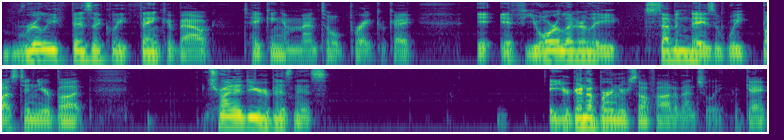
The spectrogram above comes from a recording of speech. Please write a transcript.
really physically think about taking a mental break, okay? If you're literally seven days a week busting your butt, trying to do your business, you're going to burn yourself out eventually, okay?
